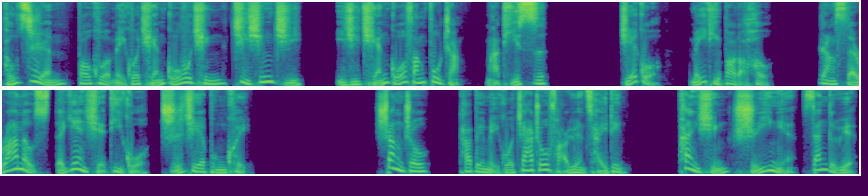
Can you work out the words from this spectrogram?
投资人包括美国前国务卿季辛吉以及前国防部长马提斯。结果媒体报道后，让 Soranos 的验血帝国直接崩溃。上周，他被美国加州法院裁定判刑十一年三个月，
